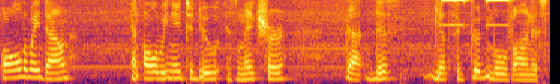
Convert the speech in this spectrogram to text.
all the way down and all we need to do is make sure that this gets a good move on it.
